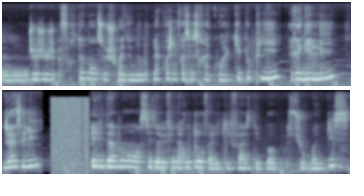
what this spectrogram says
Euh, Je juge fortement ce choix de nom. La prochaine fois, ce sera quoi? K-pop Lee? Reggae Lee? Jazz Lee? Évidemment, s'ils avaient fait Naruto, fallait qu'ils fassent des pop sur One Piece.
